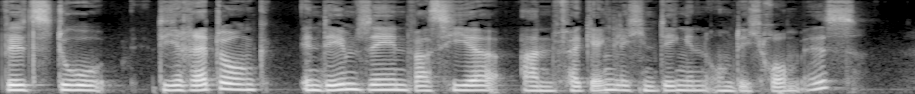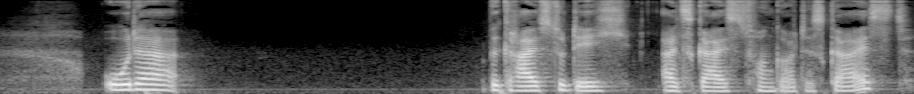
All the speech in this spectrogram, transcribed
Willst du die Rettung in dem sehen, was hier an vergänglichen Dingen um dich rum ist? Oder begreifst du dich als Geist von Gottes Geist?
